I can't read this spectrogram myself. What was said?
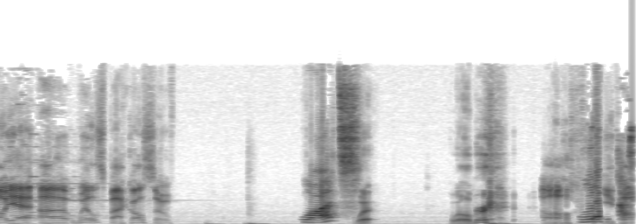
Oh yeah, uh, Will's back also. What? What? Wilbur? Oh, What? you know.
